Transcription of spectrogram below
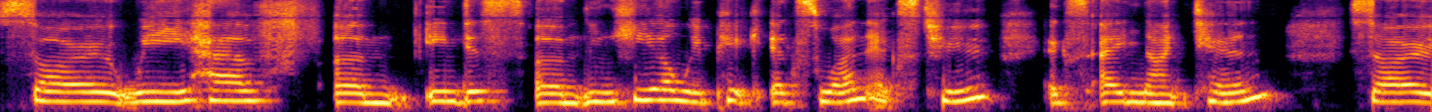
So we have um, in this um, in here we pick x1, x2, x8, 9, 10. So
